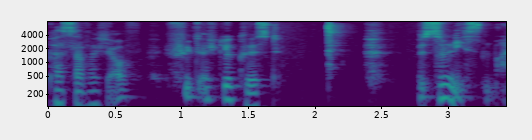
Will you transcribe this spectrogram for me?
Passt auf euch auf, fühlt euch geküsst. Bis zum nächsten Mal.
